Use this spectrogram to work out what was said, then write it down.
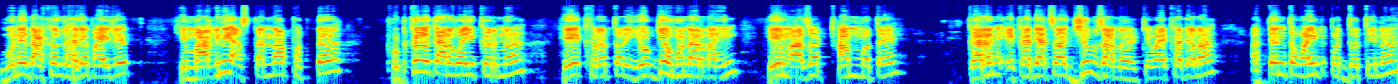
गुन्हे दाखल झाले पाहिजेत. ही मागणी असताना फक्त फुटकळ कारवाई करणं हे खरं तर योग्य होणार नाही. हे माझं ठाम मत आहे. कारण एखाद्याचा जीव जाणं किंवा एखाद्याला अत्यंत वाईट पद्धतीनं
